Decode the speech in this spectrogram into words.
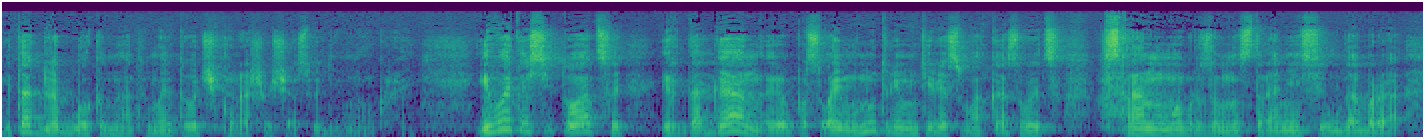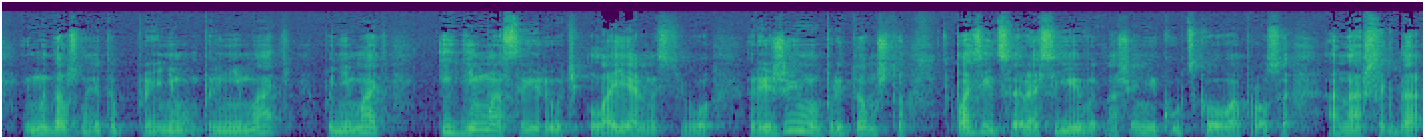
И так для блока НАТО. Мы это очень хорошо сейчас видим на Украине. И в этой ситуации Эрдоган по своим внутренним интересам оказывается странным образом на стороне сил добра. И мы должны это принимать, понимать и демонстрировать лояльность его режиму, при том, что позиция России в отношении курдского вопроса, она всегда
